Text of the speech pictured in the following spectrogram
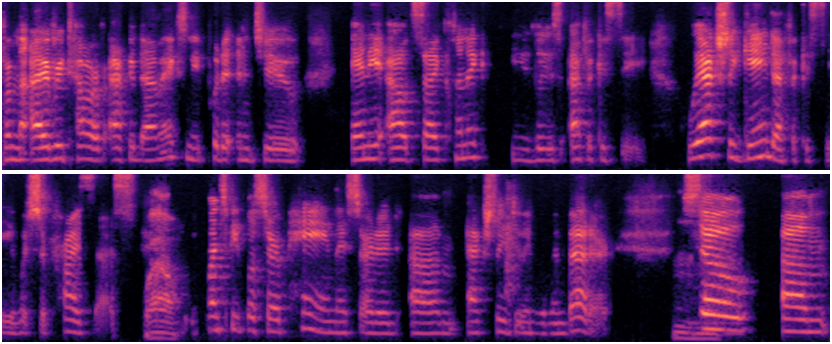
from the ivory tower of academics and you put it into any outside clinic, you lose efficacy. We actually gained efficacy, which surprised us. Wow. Once people started paying, they started um, actually doing even better. Mm-hmm. So, um,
